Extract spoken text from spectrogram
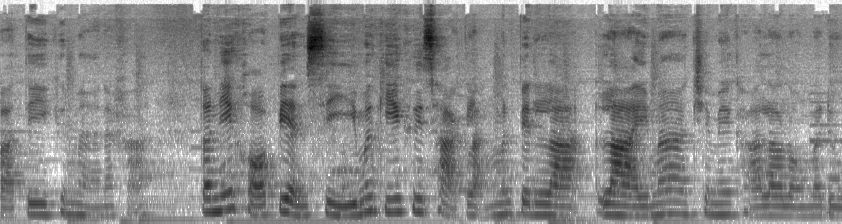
ปาร์ตี้ขึ้นมานะคะ ตอนนี้ขอเปลี่ยนสีเมื่อกี้คือฉากหลังมันเป็นลาลายมากใช่ไหมคะ เราลองมาดู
